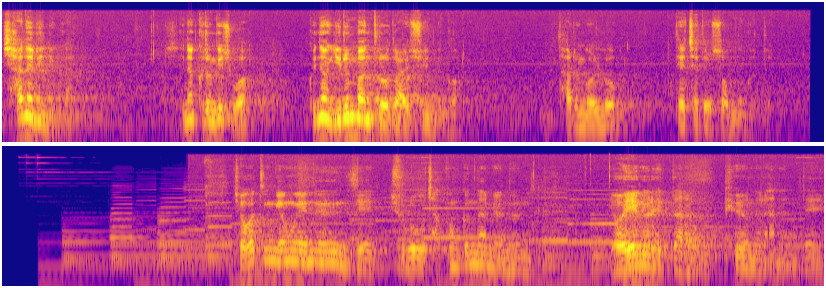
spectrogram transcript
샤넬이니까 그냥 그런 게 좋아. 그냥 이름만 들어도 알 수 있는 거. 다른 걸로 대체될 수 없는 것들. 저 같은 경우에는 이제 주로 작품 끝나면은 여행을 했다라고 표현을 하는데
